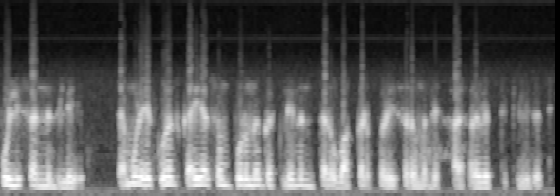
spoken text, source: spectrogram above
पोलिसांना दिली. त्यामुळे एकूणच काही या संपूर्ण घटनेनंतर वाकड परिसरामध्ये हळहळ व्यक्त केली जाते.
